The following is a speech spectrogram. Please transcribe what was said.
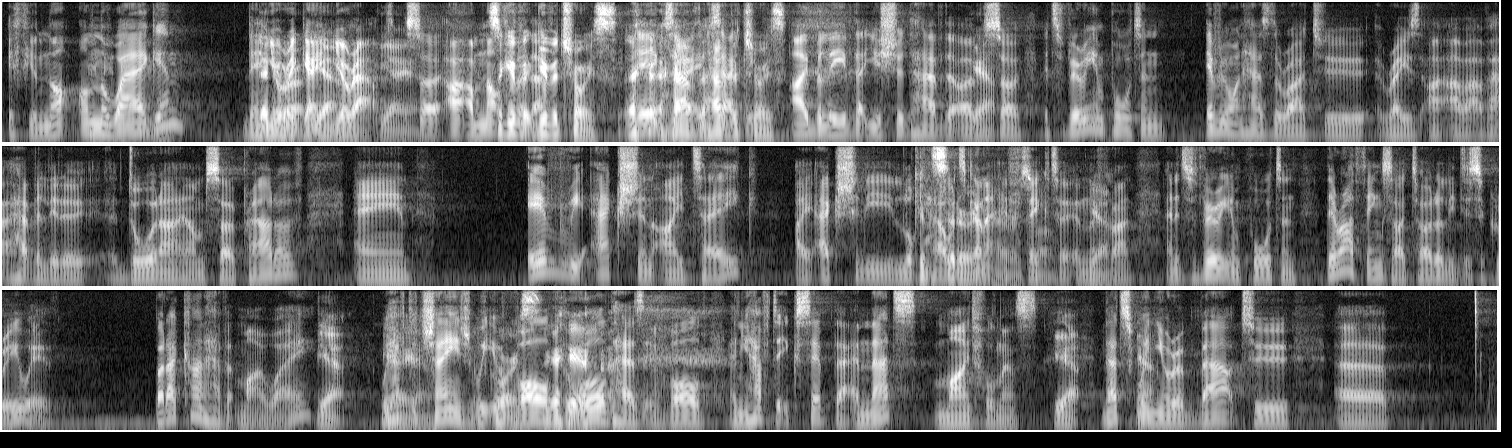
if you're not on the wagon, then, Then you're, you're- again, you're out. So I, I'm not So give it that. give a choice. Exactly. have, the- have the choice. I believe that you should have the. So it's very important. Everyone has the right to raise. I, I, have a little daughter, and I'm so proud of. And every action I take, I actually look how it's going to affect well. her in the Yeah. front. And it's very important. There are things I totally disagree with, but I can't have it my way. Yeah. We Yeah, have to yeah. change. Of We course. evolve. The world has evolved, and you have to accept that. And that's mindfulness. Yeah. That's when you're about to uh,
